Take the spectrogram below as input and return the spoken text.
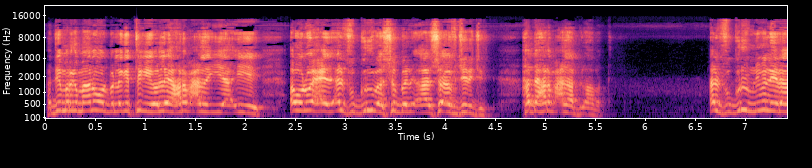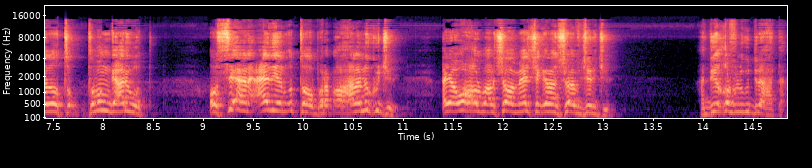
haddii marka maalin walba laga tegayo le haramcada iyo awal waxay alfa gruub aa soo afjari jirta hadda haramcadaa bilaabatay alfa gruub niman la yihahdo toban gaari wata oo si aan caadiyan u tababaran oo xalano ku jira ayaa wax walba al-shabaab meesha galaan soo afjari jira haddii qof lagu dila xataa.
